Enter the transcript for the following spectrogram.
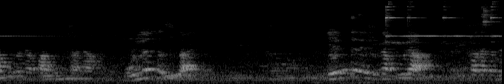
உங்க நான் பார்த்துட்டானா உள்ளது சுடாது எத்தனை கூட கடந்த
